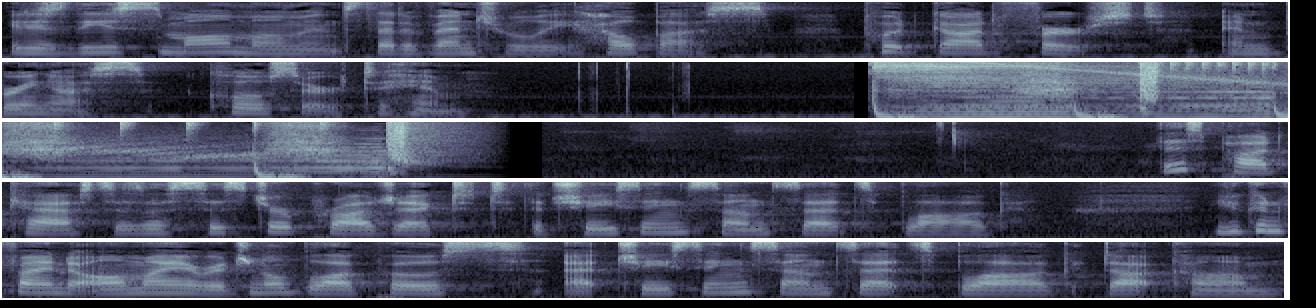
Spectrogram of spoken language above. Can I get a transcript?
It is these small moments that eventually help us put God first and bring us closer to Him. This podcast is a sister project to the Chasing Sunsets blog. You can find all my original blog posts at chasingsunsetsblog.com.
